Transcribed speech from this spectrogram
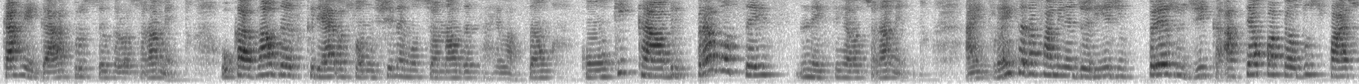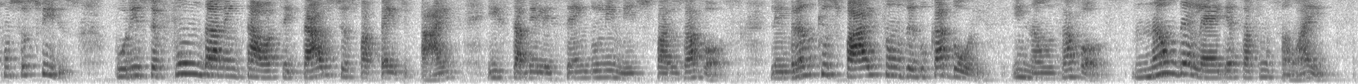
carregar para o seu relacionamento. O casal deve criar a sua mochila emocional dessa relação com o que cabe para vocês nesse relacionamento. A influência da família de origem prejudica até o papel dos pais com seus filhos. Por isso é fundamental aceitar os seus papéis de pais e estabelecendo limites para os avós. Lembrando que os pais são os educadores e não os avós. Não delegue essa função a eles.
